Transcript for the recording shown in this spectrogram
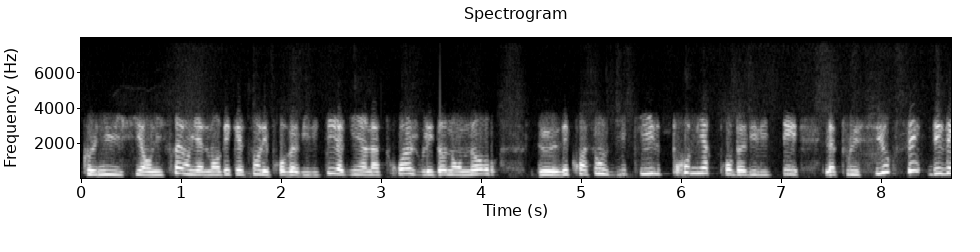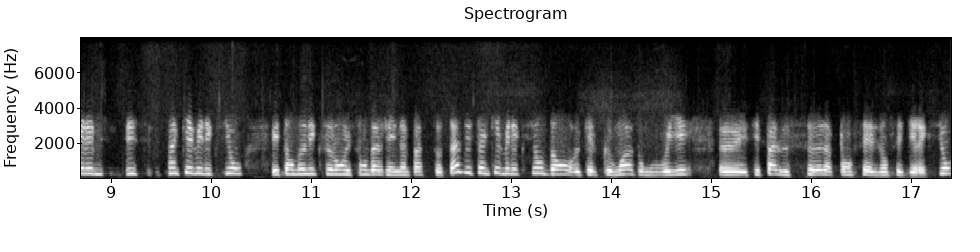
connus ici en Israël. On lui a demandé quelles sont les probabilités. Il a dit il y en a trois, je vous les donne en ordre de décroissance, dit-il. Première probabilité la plus sûre, c'est des, des cinquièmes élections étant donné que selon les sondages, il y a une impasse totale des cinquièmes élections dans euh, quelques mois. Donc vous voyez, euh, c'est pas le seul à penser dans cette direction.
